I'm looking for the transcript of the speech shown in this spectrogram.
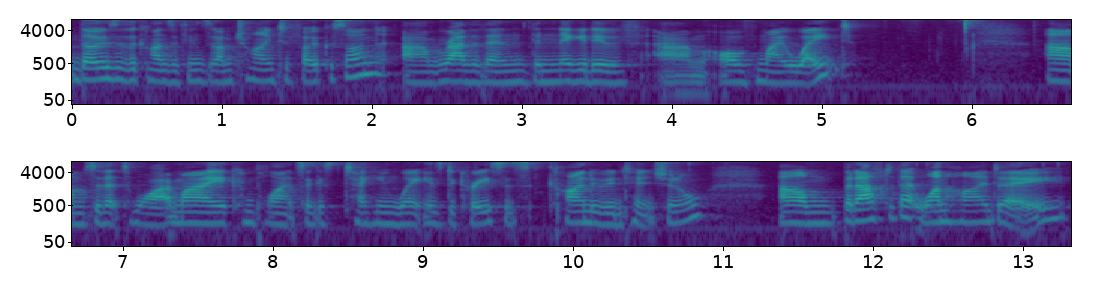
those are the kinds of things that I'm trying to focus on um, rather than the negative um, of my weight. Um, so that's why my compliance, I guess, taking weight has decreased. It's kind of intentional. Um, but after that one high day,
